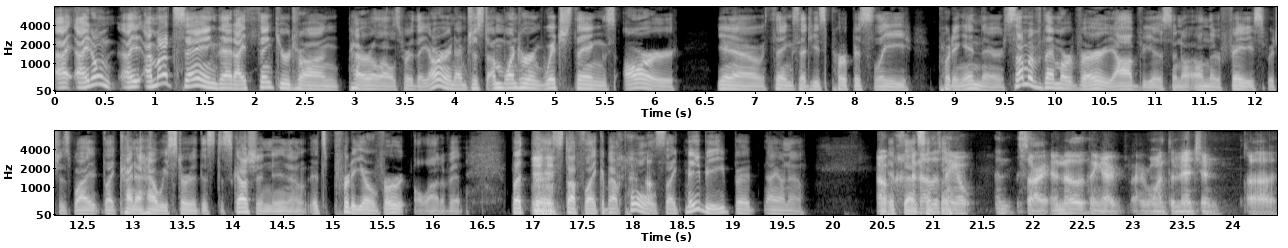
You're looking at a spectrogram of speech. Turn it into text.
I, I don't I, I'm not saying that I think you're drawing parallels where they aren't. I'm just I'm wondering which things are, you know, things that he's purposely putting in there. Some of them are very obvious and on their face, which is why like kind of how we started this discussion, you know, it's pretty overt a lot of it. But the Mhm. stuff like about pools, like maybe, but I don't know. oh If that's another something. thing I, and sorry another thing I, I want to mention uh,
